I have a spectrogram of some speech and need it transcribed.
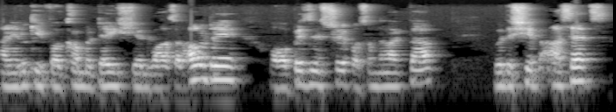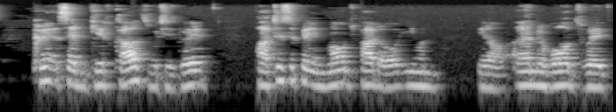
and you're looking for accommodation whilst on holiday or business trip or something like that. With the SHIB assets, create and send gift cards, which is great. Participate in Launchpad or even, you know, earn rewards with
